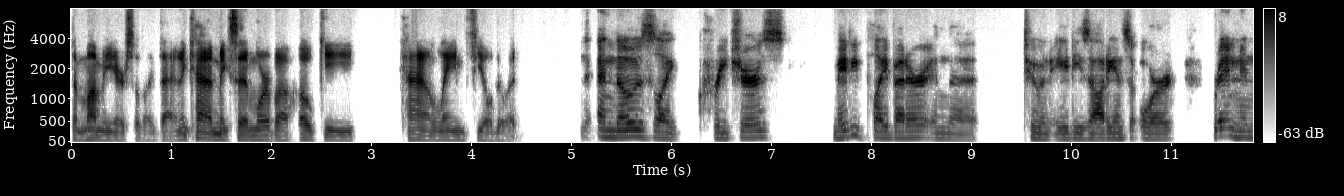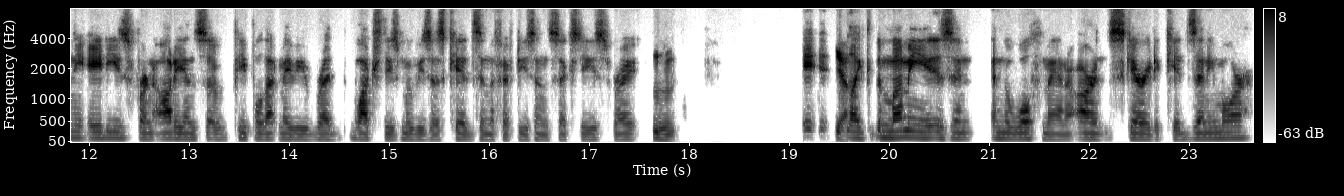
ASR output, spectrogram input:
the Mummy or something like that, and it kind of makes it more of a hokey, kind of lame feel to it. And those like creatures maybe play better in the to an 80s audience or written in the 80s for an audience of people that maybe read watched these movies as kids in the 50s and 60s right? Mm-hmm. it, yeah. like the mummy isn't and the wolfman aren't scary to kids anymore.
